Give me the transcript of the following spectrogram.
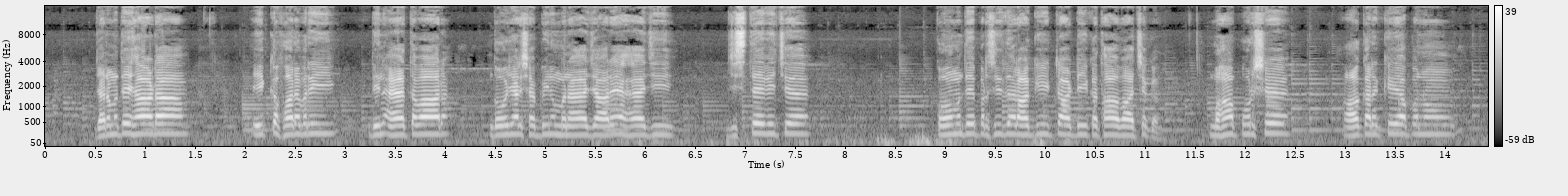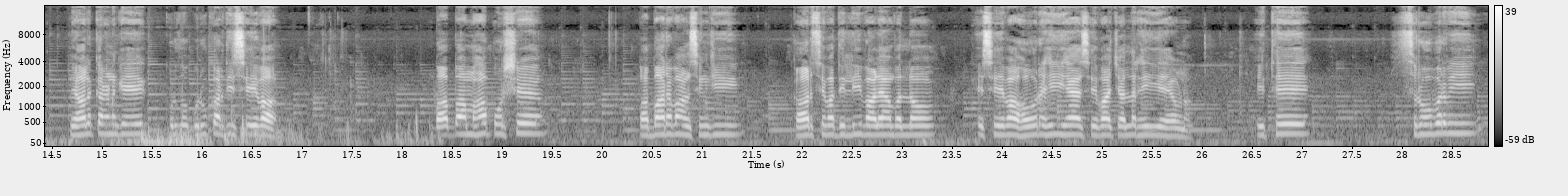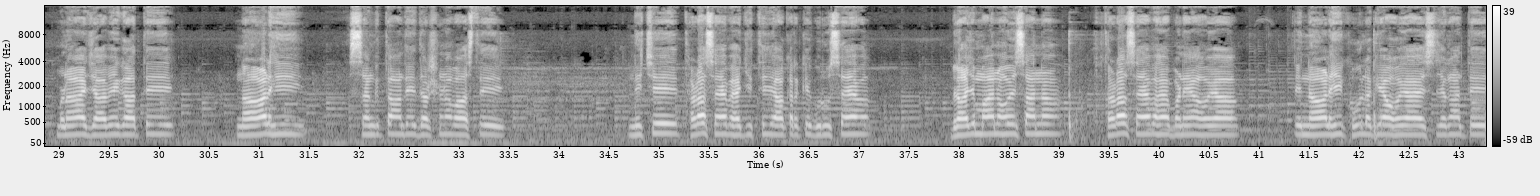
ਜਨਮ ਦਿਹਾੜਾ 1 ਫਰਵਰੀ ਦਿਨ ਐਤਵਾਰ 2026 ਨੂੰ ਮਨਾਇਆ ਜਾ ਰਿਹਾ ਹੈ ਜੀ, ਜਿਸ ਦੇ ਵਿੱਚ ਕੌਮ ਦੇ ਪ੍ਰਸਿੱਧ ਰਾਗੀ ਢਾਡੀ ਕਥਾਵਾਚਕ ਮਹਾਪੁਰਸ਼ ਆ ਕਰਕੇ ਆਪ ਨੂੰ ਨਿਹਾਲ ਕਰਨਗੇ ਗੁਰੂ ਗੁਰੂ ਘਰ ਦੀ ਸੇਵਾ। ਬਾਬਾ ਮਹਾਪੁਰਸ਼ ਬਾਬਾ ਰਵਾਨ ਸਿੰਘ ਜੀ ਕਾਰ ਸੇਵਾ ਦਿੱਲੀ ਵਾਲਿਆਂ ਵੱਲੋਂ ਇਹ ਸੇਵਾ ਹੋ ਰਹੀ ਹੈ, ਸੇਵਾ ਚੱਲ ਰਹੀ ਹੈ ਹੁਣ। ਇੱਥੇ ਸਰੋਵਰ ਵੀ ਬਣਾਇਆ ਜਾਵੇਗਾ ਤੇ ਨਾਲ ਹੀ ਸੰਗਤਾਂ ਦੇ ਦਰਸ਼ਨ ਵਾਸਤੇ ਨੀਚੇ ਥੜਾ ਸਾਹਿਬ ਹੈ ਜਿੱਥੇ ਜਾ ਕਰਕੇ ਗੁਰੂ ਸਾਹਿਬ ਬਿਰਾਜਮਾਨ ਹੋਏ ਸਨ। ਥੜਾ ਸਾਹਿਬ ਹੈ ਬਣਿਆ ਹੋਇਆ ਤੇ ਨਾਲ ਹੀ ਖੂਹ ਲੱਗਿਆ ਹੋਇਆ ਇਸ ਜਗ੍ਹਾ ਤੇ।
